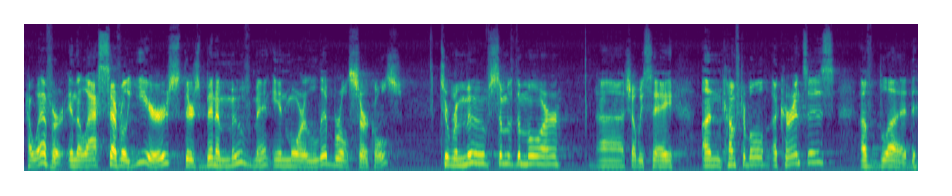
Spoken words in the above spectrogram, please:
However, in the last several years, there's been a movement in more liberal circles to remove some of the more, uh, shall we say, uncomfortable occurrences of blood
